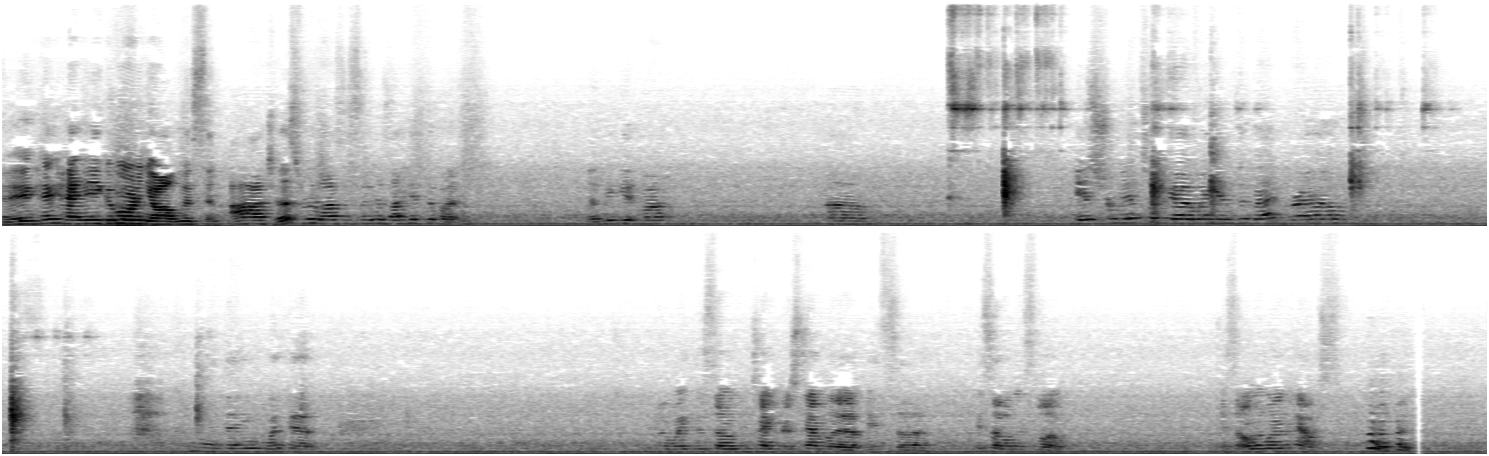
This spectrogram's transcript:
Hey, hey, hey, good morning, y'all. Listen, I just realized as soon as I hit the button, let me get my um, instrumental going in the background. Come on, thing, wake up. I'm gonna wake this old cantankerous tablet up. It's uh, it's old and slow. It's the only one in the house.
